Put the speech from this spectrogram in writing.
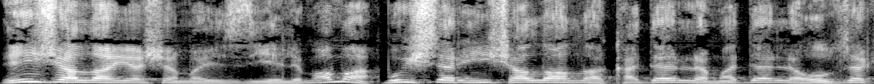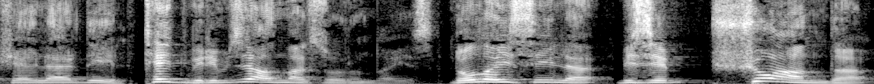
İnşallah yaşamayız diyelim ama bu işler inşallahla, kaderle, maderle olacak şeyler değil. Tedbirimizi almak zorundayız. Dolayısıyla bizim şu anda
